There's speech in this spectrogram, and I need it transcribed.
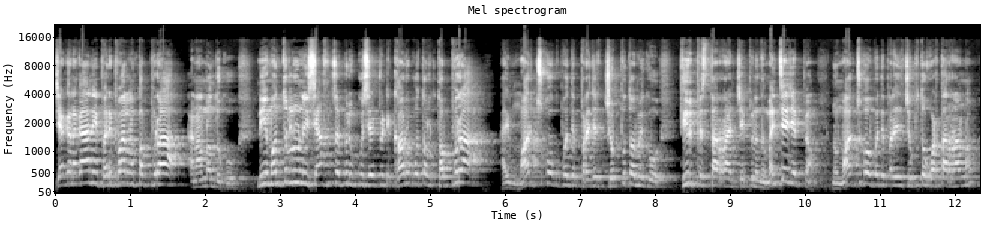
జగనగా నీ పరిపాలన తప్పురా అని అన్నందుకు నీ మంత్రులు నీ శాసనసభ్యులు కూసేటువంటి కారుకోతలు తప్పురా? అవి మార్చుకోకపోతే ప్రజలు చెప్పుతో మీకు తీర్పిస్తారా అని చెప్పినందుకు మంచిగా చెప్పాం. నువ్వు మార్చుకోకపోతే ప్రజలు చెప్పుతో కొడతారా అన్నాం?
